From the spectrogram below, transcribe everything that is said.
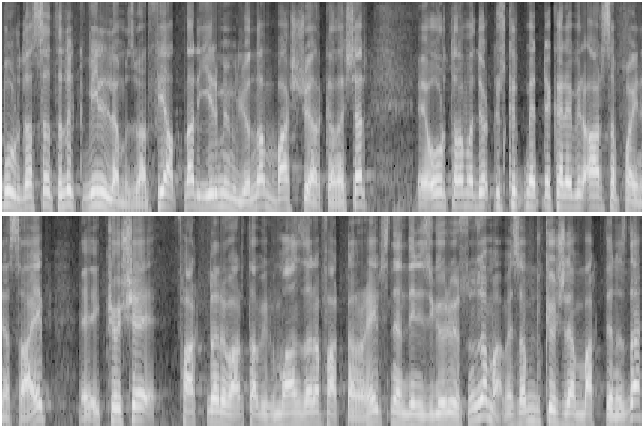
burada satılık villamız var. Fiyatlar 20 milyondan başlıyor arkadaşlar. E, ortalama 440 metrekare bir arsa payına sahip. E, köşe farkları var. Tabii ki manzara farkları var. Hepsinden denizi görüyorsunuz ama mesela bu köşeden baktığınızda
